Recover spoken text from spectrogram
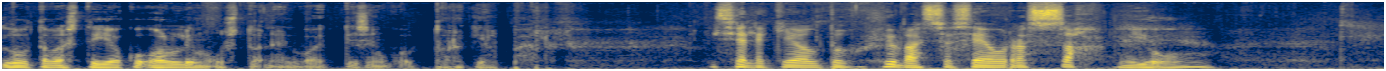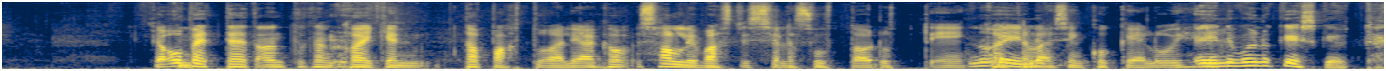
Luultavasti joku Olli Mustonen voitti sen kulttuurikilpailun. Sielläkin oltu hyvässä seurassa. Joo. Ja opettajat antoi tämän kaiken tapahtua, eli aika sallivasti siellä suhtauduttiin no kaikenlaisiin ei ne, kokeiluihin. Ei ne voinut keskeyttää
